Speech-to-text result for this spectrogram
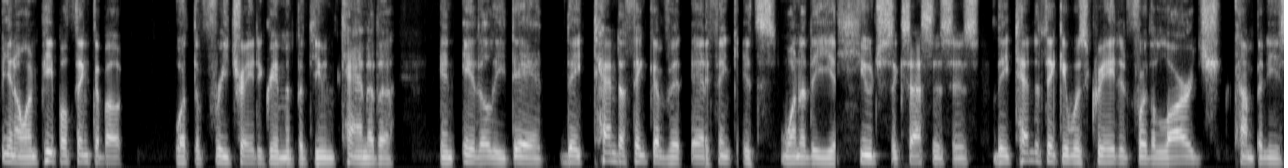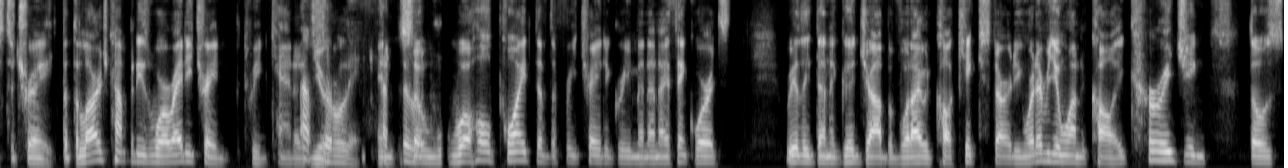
you know, when people think about what the free trade agreement between Canada and Italy did, they tend to think of it. I think it's one of the huge successes is they tend to think it was created for the large companies to trade, but the large companies were already trading between Canada Absolutely. and Europe. And Absolutely. so the whole point of the free trade agreement, and I think where it's really done a good job of what I would call kickstarting, whatever you want to call it, encouraging those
